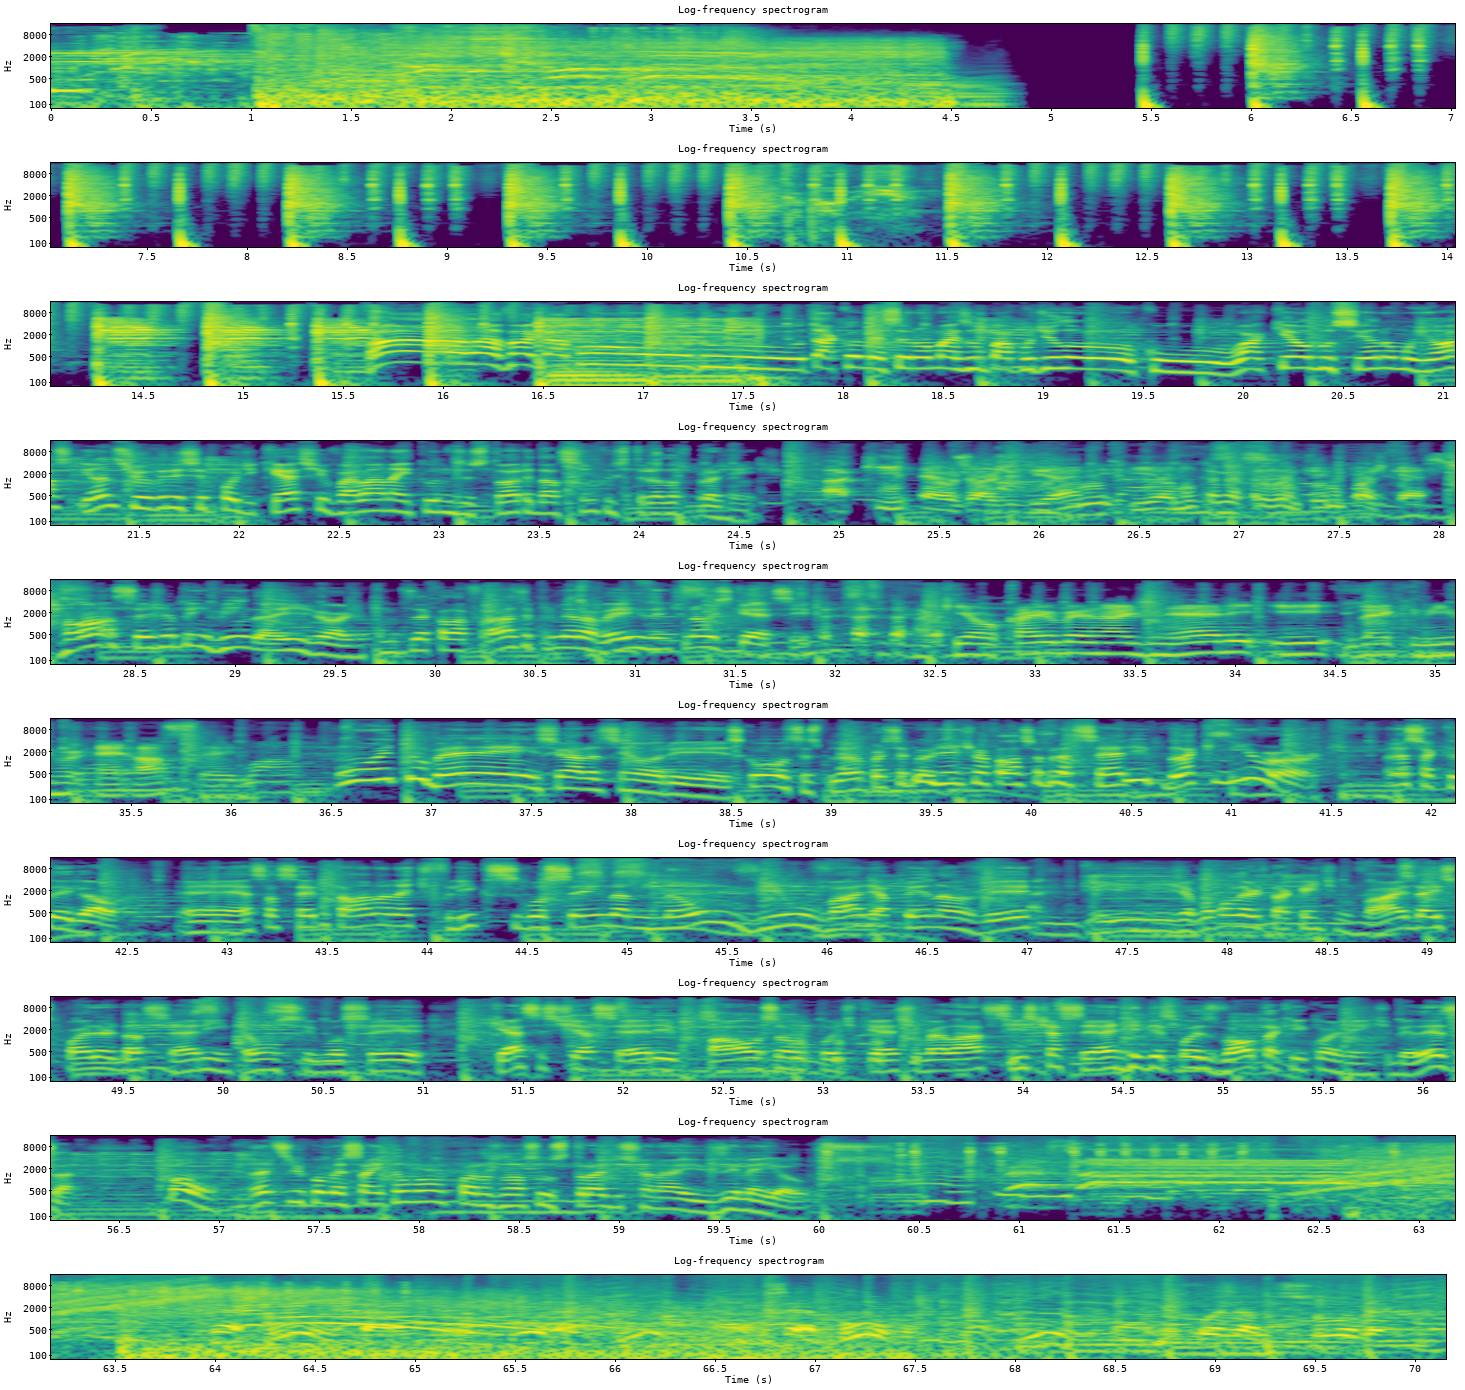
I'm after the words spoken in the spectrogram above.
Começando mais um Papo de Louco. Aqui é o Luciano Munhoz e antes de ouvir esse podcast, vai lá na iTunes Store e dá 5 estrelas pra gente. Aqui é o Jorge Viane e eu nunca me apresentei no podcast. Ó, seja bem-vindo aí, Jorge. Como diz aquela frase, primeira vez a gente não esquece. Aqui é o Caio Bernardinelli e Black Mirror é a série. Muito bem, senhoras e senhores. Como vocês puderam perceber, hoje a gente vai falar sobre a série Black Mirror. Olha só que legal. É, essa série tá lá na Netflix. Se você ainda não viu, vale a pena ver. E já vamos alertar que a gente vai dar spoiler da série. Então, se você quer assistir a série, pausa o podcast, vai lá, assiste a série e depois volta aqui com a gente, beleza? Bom, antes de começar, então vamos para os nossos tradicionais e-mails. Você é burro, cara. Você é burro. Você é burro. Que coisa absurda.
